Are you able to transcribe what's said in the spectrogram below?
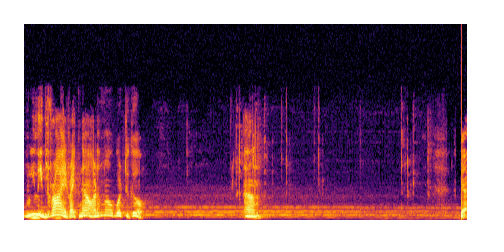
really dry right now. I don't know where to go. Um, yeah,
